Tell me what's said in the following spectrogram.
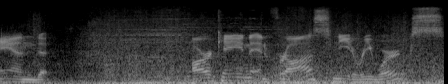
And Arcane and Frost need reworks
